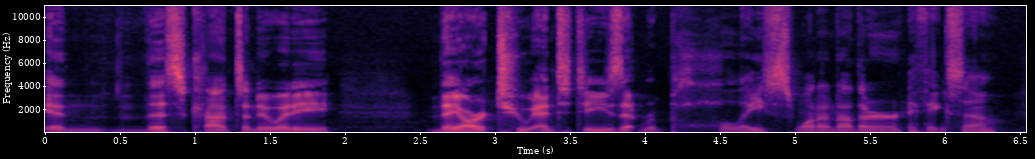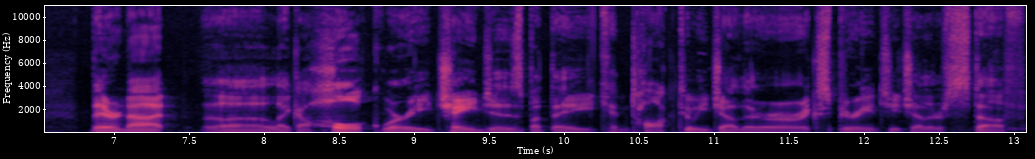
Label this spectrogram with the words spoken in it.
in this continuity they are two entities that replace one another I think so. they're not uh, like a Hulk where he changes, but they can talk to each other or experience each other's stuff.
